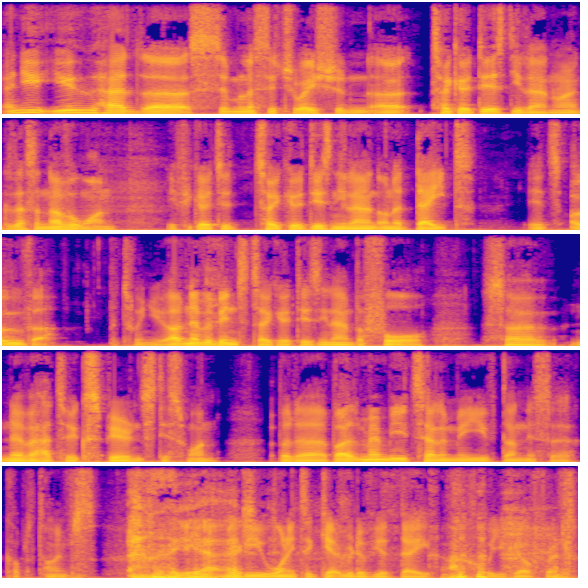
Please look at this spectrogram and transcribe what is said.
And you you had a similar situation at Tokyo Disneyland, right? Because that's another one. If you go to Tokyo Disneyland on a date, it's over between you. I've never been to Tokyo Disneyland before, so never had to experience this one. But uh, but I remember you telling me you've done this a couple of times. yeah, Maybe you wanted to get rid of your date or your girlfriend.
